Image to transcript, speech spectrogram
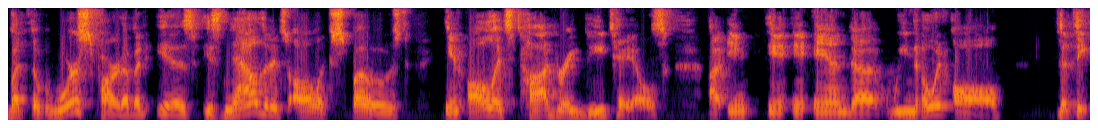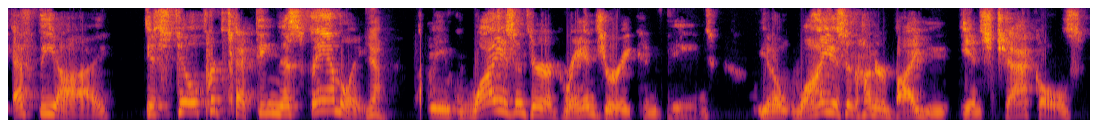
but the worst part of it is is now that it's all exposed in all its tawdry details, uh, in, in, and uh, we know it all that the FBI is still protecting this family. Yeah. I mean, why isn't there a grand jury convened? You know, why isn't Hunter Biden in shackles?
